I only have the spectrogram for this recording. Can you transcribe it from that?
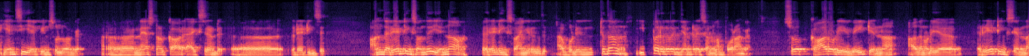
என்சிஏபின்னு சொல்லுவாங்க. நேஷ்னல் கார் ஆக்சிடெண்ட் ரேட்டிங்ஸு அந்த ரேட்டிங்ஸ் வந்து என்ன ரேட்டிங்ஸ் வாங்கியிருக்குது அப்படின்ட்டு தான் இப்போ இருக்கிற ஜென்ரேஷன்லாம் போகிறாங்க ஸோ காருடைய வெயிட் என்ன அதனுடைய ரேட்டிங்ஸ் என்ன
